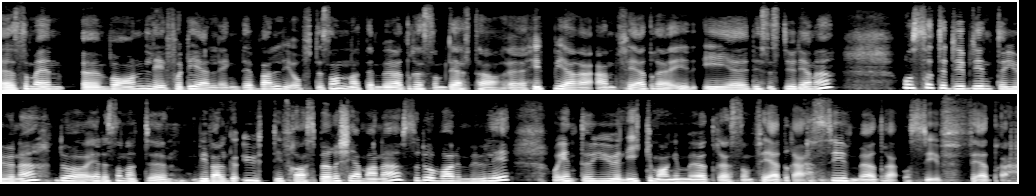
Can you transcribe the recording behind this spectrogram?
Eh, som er en vanlig fordeling. Det er veldig ofte sånn at det er mødre som deltar eh, hyppigere enn fedre i, i eh, disse studiene. Og så til dybdeintervjuene. Da er det sånn at Vi velger ut fra spørreskjemaene, så da var det mulig å intervjue like mange mødre som fedre. Syv mødre og syv fedre.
